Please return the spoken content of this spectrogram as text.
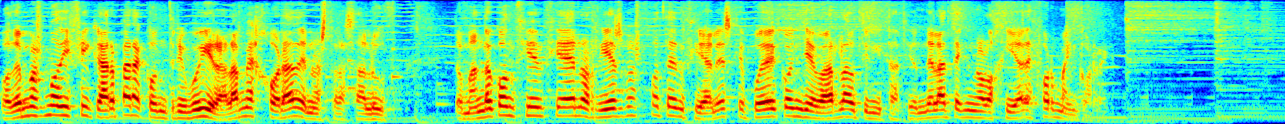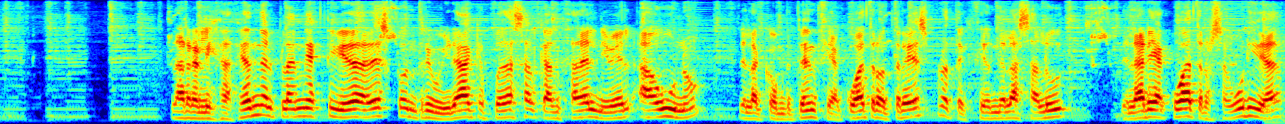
podemos modificar para contribuir a la mejora de nuestra salud, tomando conciencia de los riesgos potenciales que puede conllevar la utilización de la tecnología de forma incorrecta. La realización del plan de actividades contribuirá a que puedas alcanzar el nivel A1 de la competencia 4.3 Protección de la Salud, del área 4 Seguridad,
